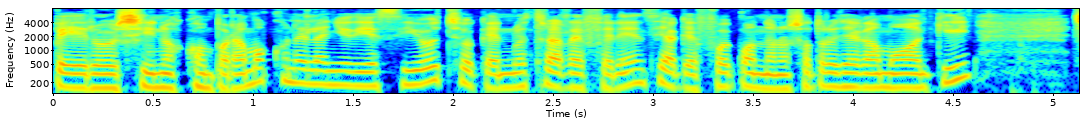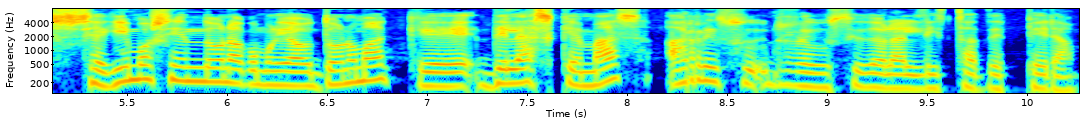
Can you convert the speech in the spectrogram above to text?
pero si nos comparamos con el año 18, que es nuestra referencia, que fue cuando nosotros llegamos aquí, seguimos siendo una comunidad autónoma que de las que más ha reducido las listas de espera.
